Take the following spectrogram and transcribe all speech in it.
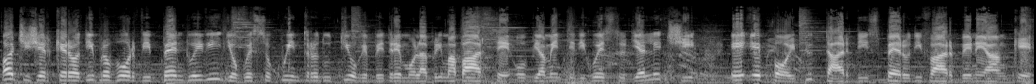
Oggi cercherò di proporvi ben due video, questo qui introduttivo che vedremo la prima parte ovviamente di questo DLC e, e poi più tardi spero di farvene anche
